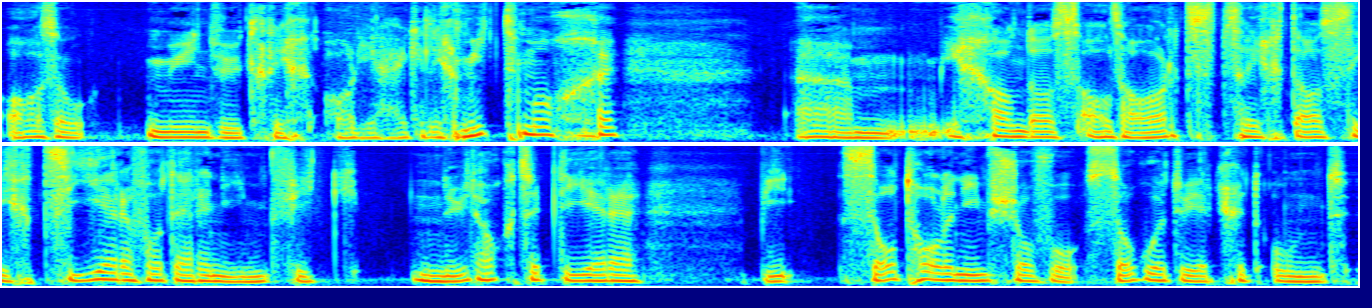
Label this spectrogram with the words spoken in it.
Also müssen wirklich alle eigentlich mitmachen. Ähm, ich kann das als Arzt, sich das sich zieren von dieser Impfung nicht akzeptieren. Bei so tollen Impfstoffen, die so gut wirken und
